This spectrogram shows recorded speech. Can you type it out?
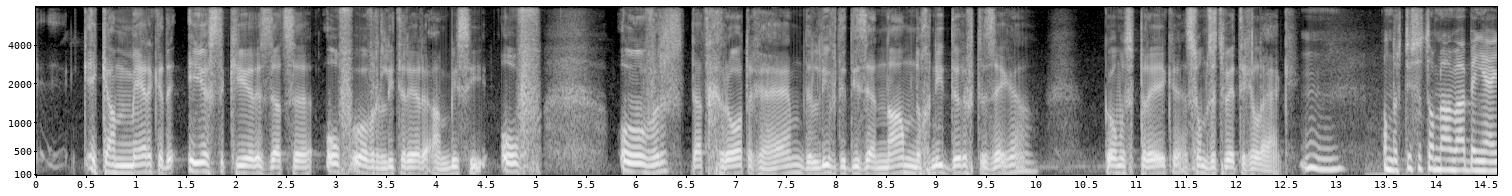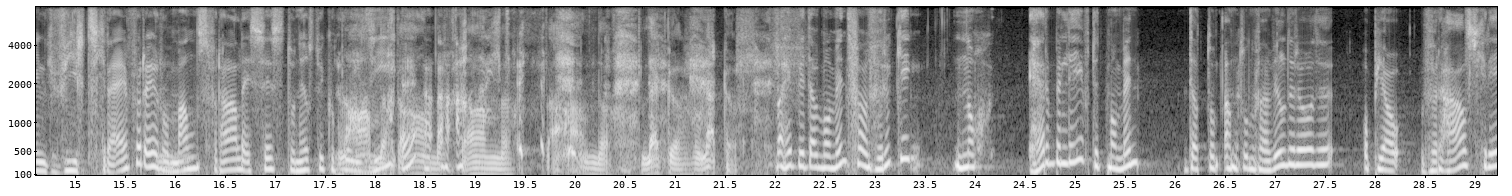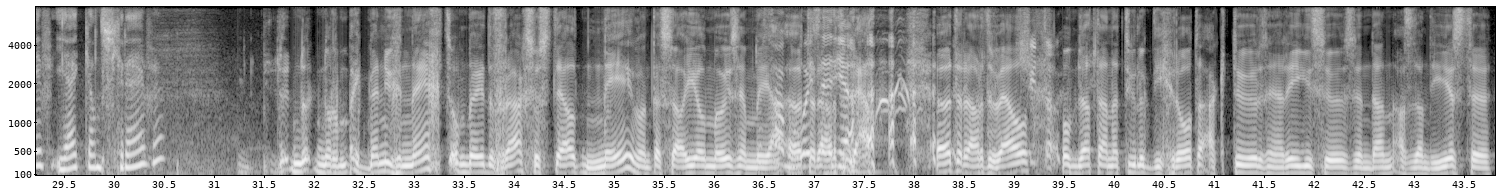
ik kan merken de eerste keer is dat ze of over literaire ambitie of over dat grote geheim, de liefde die zijn naam nog niet durft te zeggen, komen spreken. En soms de twee tegelijk. Ondertussen, Tom, Lanois, ben jij een gevierd schrijver. Hè? Romans, verhalen, essays, toneelstukken, En poëzie. aandacht, aandacht, ah, ah. aandacht, aandacht. Lekker, lekker. Maar heb je dat moment van verrukking nog herbeleefd? Het moment dat Anton van Wilderode op jouw verhaal schreef, jij kan schrijven? Ik ben nu geneigd, omdat je de vraag zo stelt, nee, want dat zou heel mooi zijn. Maar ja, uiteraard, zijn, ja. Wel, uiteraard wel. Omdat dan natuurlijk die grote acteurs en regisseurs en dan, als dan die eerste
